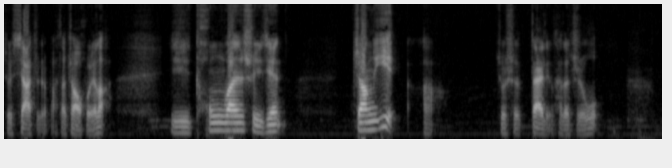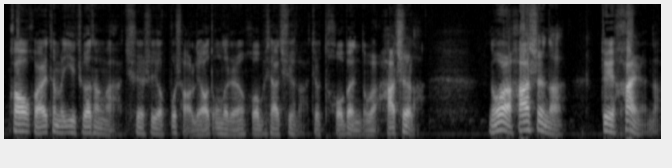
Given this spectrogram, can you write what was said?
就下旨把他召回了，以通湾税监张掖啊，就是带领他的职务。高怀这么一折腾啊，确实有不少辽东的人活不下去了，就投奔努尔哈赤了。努尔哈赤呢，对汉人呢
